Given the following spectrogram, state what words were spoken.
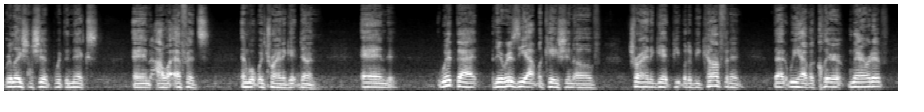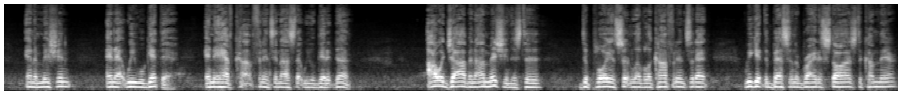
relationship with the Knicks and our efforts and what we're trying to get done. And with that, there is the application of trying to get people to be confident that we have a clear narrative and a mission and that we will get there. And they have confidence in us that we will get it done. Our job and our mission is to deploy a certain level of confidence so that we get the best and the brightest stars to come there,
